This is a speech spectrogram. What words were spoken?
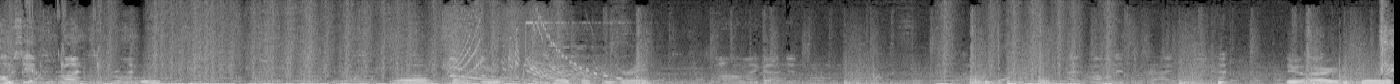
Oh shit, run, run. Oh, fuck, dude. That was fucking great. Oh my god, dude. Dude, I already did.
